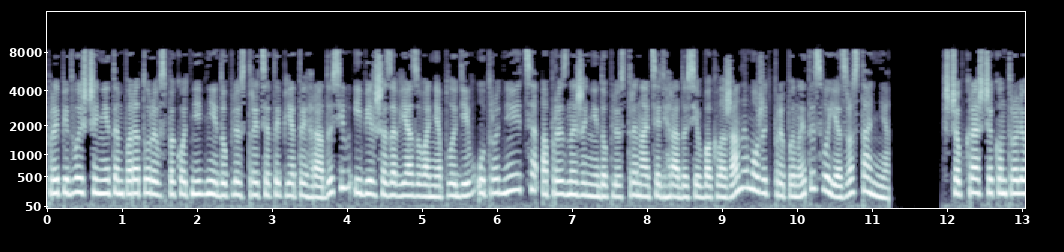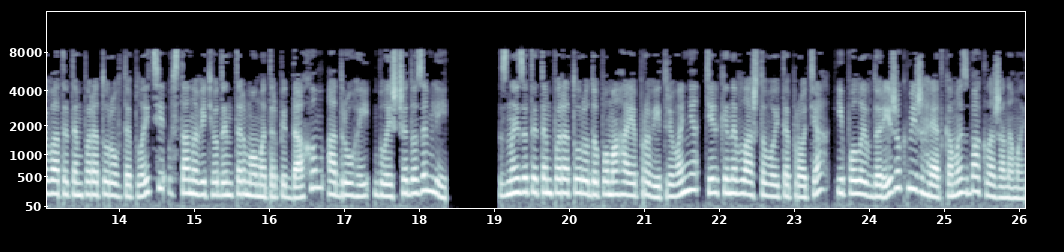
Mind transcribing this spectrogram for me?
При підвищенні температури в спекотні дні до плюс 35 градусів і більше зав'язування плодів утруднюється, а при зниженні до плюс 13 градусів баклажани можуть припинити своє зростання. Щоб краще контролювати температуру в теплиці, встановіть один термометр під дахом, а другий ближче до землі. Знизити температуру допомагає провітрювання, тільки не влаштовуйте протяг і полив доріжок між грядками з баклажанами.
